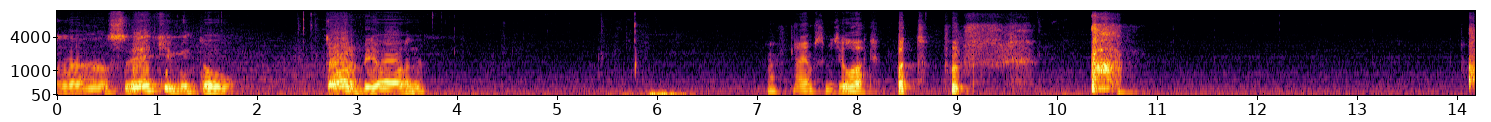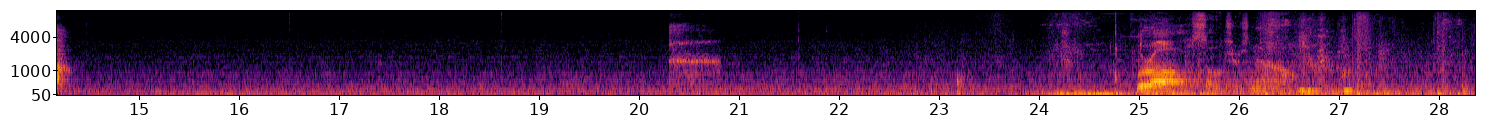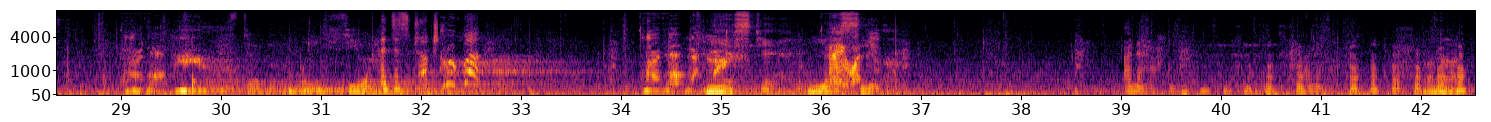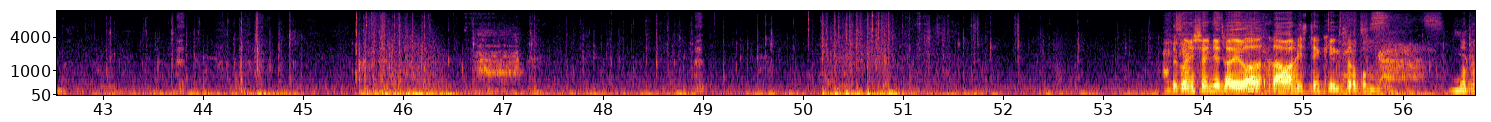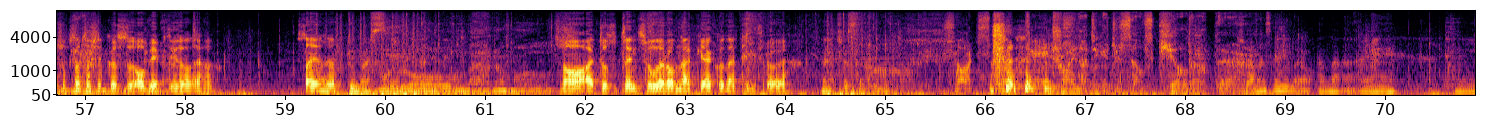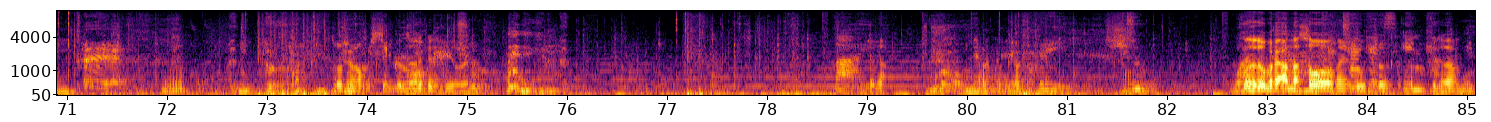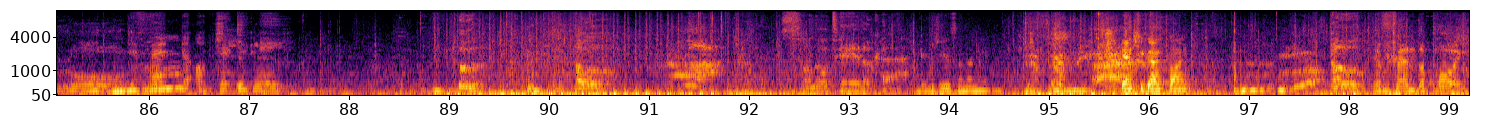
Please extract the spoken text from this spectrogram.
E, Svieti mi tu Torbjorn. No ja musím zilovat. What? Tego nie się nie daje na mach i z tym King zrobią. No proszę, kto to z obiekty żonego? To? Tu masz No, ale to są tencule równakie jako na King Throwie. Try not to get yourselves killed out there. Тоже новый single target healer. Five, four, three, two, No dobra, a na solo najlepsze, żeby to wydało mi. Genji is on me. Genji going point. Defend the point.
